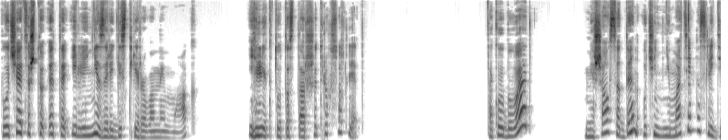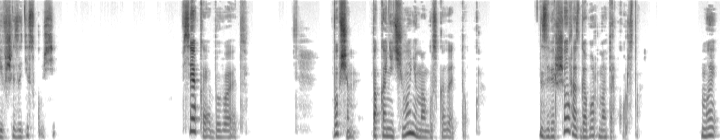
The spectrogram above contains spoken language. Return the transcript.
Получается, что это или незарегистрированный маг, или кто-то старше 300 лет. Такое бывает? Вмешался Дэн, очень внимательно следивший за дискуссией. Всякое бывает. В общем, пока ничего не могу сказать толком. Завершил разговор мэтр Корстон. Мы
